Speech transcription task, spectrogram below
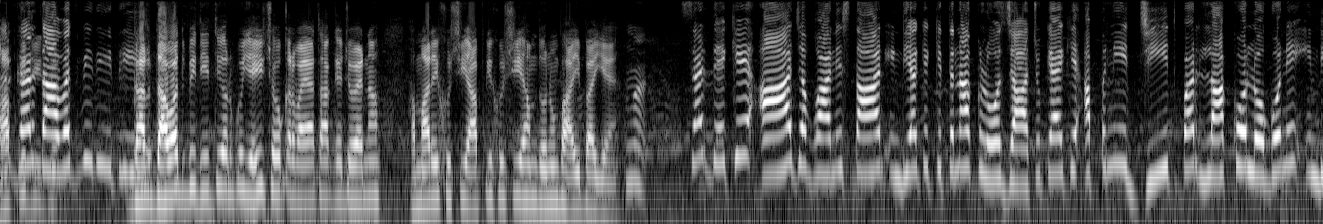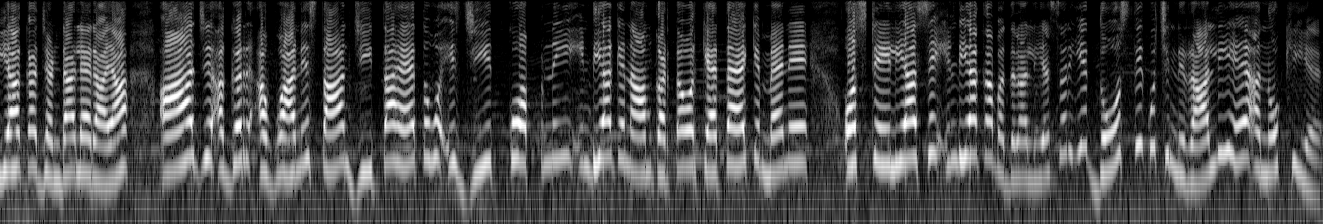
आप घर दावत भी दी थी घर दावत भी दी थी और उनको यही शो करवाया था कि जो है ना हमारी खुशी आपकी खुशी हम दोनों भाई भाई हैं हाँ। सर, देखिए, आज अफ़गानिस्तान इंडिया के कितना क्लोज जा चुका है कि अपनी जीत पर लाखों लोगों ने इंडिया का झंडा लहराया। आज अगर अफ़गानिस्तान जीता है तो वो इस जीत को अपनी इंडिया के नाम करता है और कहता है कि मैंने ऑस्ट्रेलिया से इंडिया का बदला लिया। सर, ये दोस्ती कुछ निराली है, अनोखी है?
